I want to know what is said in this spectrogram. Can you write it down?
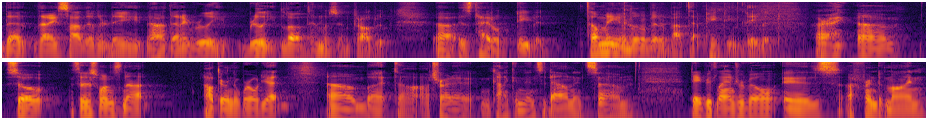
that, that I saw the other day uh, that I really really loved and was enthralled with uh, is titled David. Tell me a little bit about that painting, David. All right. Um, so, so this one's not out there in the world yet, um, but uh, I'll try to kind of condense it down. It's um, David Landreville is a friend of mine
